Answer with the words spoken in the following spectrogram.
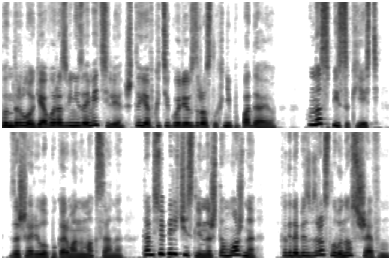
«Бандерлоги, а вы разве не заметили, что я в категорию взрослых не попадаю? У нас список есть», — зашарила по карманам Оксана. «Там все перечислено, что можно, когда без взрослого, но с шефом.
